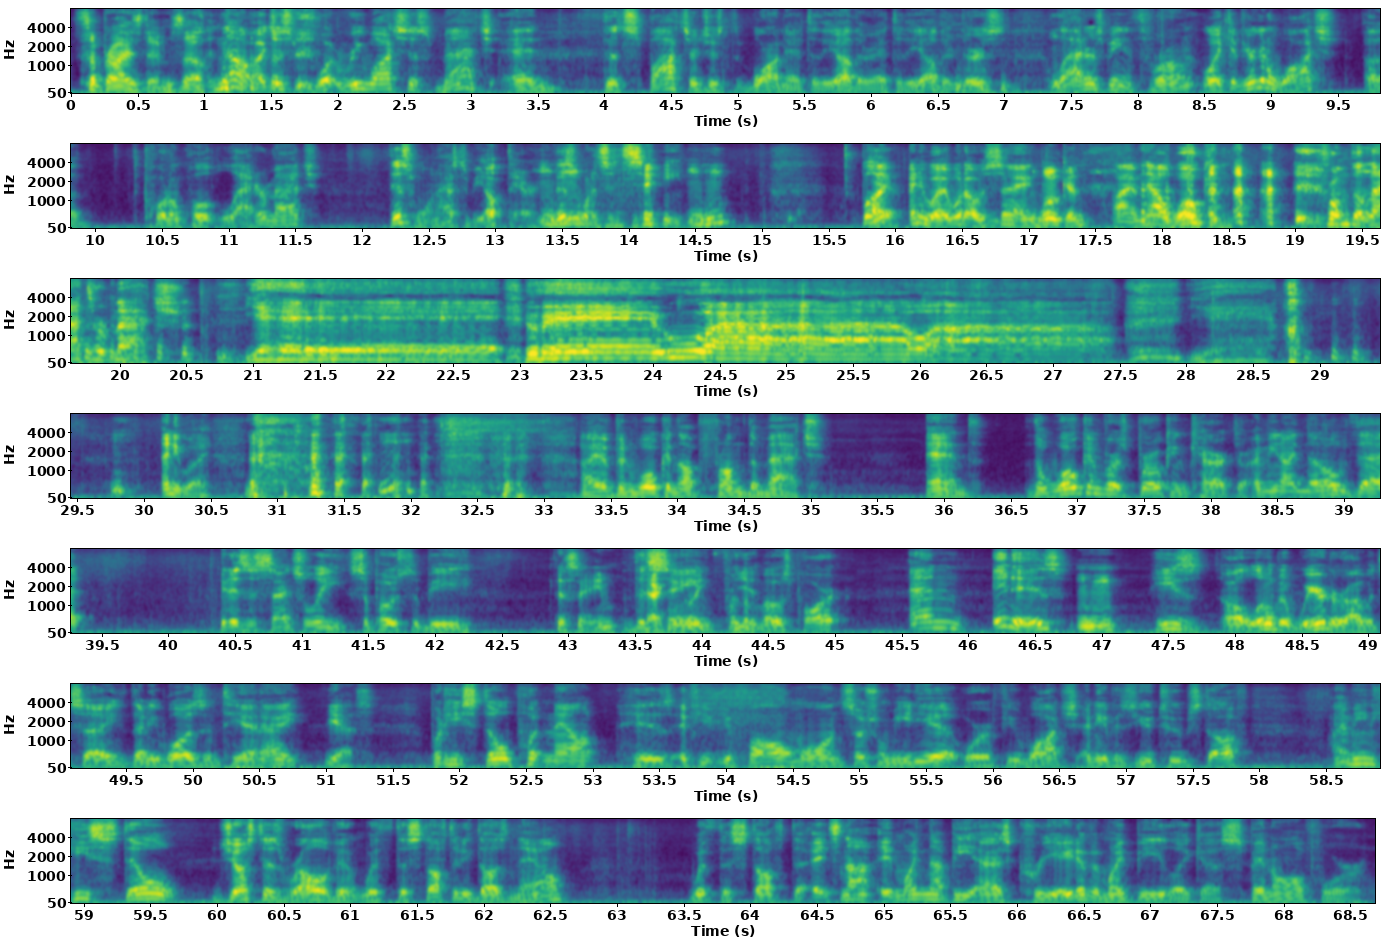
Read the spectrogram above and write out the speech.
surprised him. So no, I just rewatched this match and the spots are just one after the other after the other. There's ladders being thrown. Like if you're gonna watch a quote unquote ladder match, this one has to be up there. This mm-hmm. one is insane. Mm-hmm. But anyway, what I was saying, Woken. I am now woken from the ladder match. Yeah, yeah. Anyway, I have been woken up from the match, and the woken versus broken character. I mean, I know that it is essentially supposed to be the same, the same for Yeah. the most part, and it is. Mhm. He's a little bit weirder, I would say, than he was in TNA, Yes. but he's still putting out his. If you, you follow him on social media or if you watch any of his YouTube stuff, I mean, he's still just as relevant with the stuff that he does now. With the stuff that it's not, it might not be as creative. It might be like a spin off or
